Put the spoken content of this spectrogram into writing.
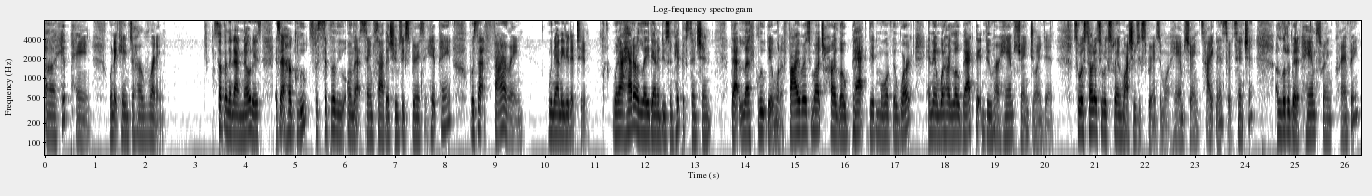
uh, hip pain when it came to her running. Something that I noticed is that her glute, specifically on that same side that she was experiencing hip pain, was not firing when I needed it to. When I had her lay down and do some hip extension, that left glute didn't want to fire as much. Her low back did more of the work. And then what her low back didn't do, her hamstring joined in. So it started to explain why she was experiencing more hamstring tightness or tension, a little bit of hamstring cramping,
